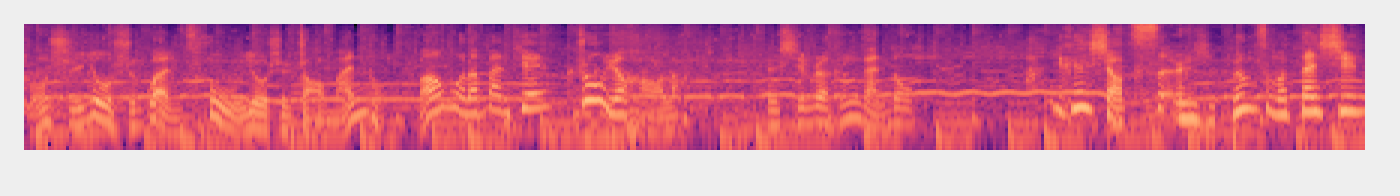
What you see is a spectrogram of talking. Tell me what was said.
同事又是灌醋又是找馒头，忙活了半天，终于好了。他媳妇儿很感动，一根小刺而已，不用这么担心。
